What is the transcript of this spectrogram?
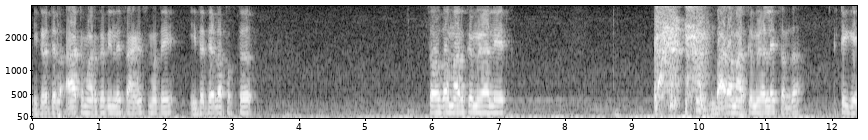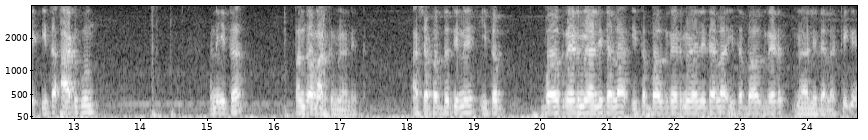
इकडे त्याला आठ मार्क दिले सायन्समध्ये. इथं त्याला फक्त चौदा मार्क मिळाले आहेत बारा मार्क मिळाले आहेत समजा. ठीक आहे इथं आठ गुण. आणि इथं पंधरा मार्क मिळालेत. अशा पद्धतीने इथं ब ग्रेड मिळाली त्याला इथं ब ग्रेड मिळाली त्याला इथं ब ग्रेड मिळाली त्याला. ठीक आहे?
